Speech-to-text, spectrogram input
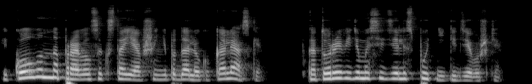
и Колван направился к стоявшей неподалеку коляске, в которой, видимо, сидели спутники девушки.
